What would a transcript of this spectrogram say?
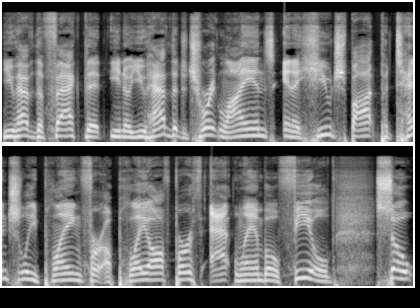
You have the fact that, you know, you have the Detroit Lions in a huge spot, potentially playing for a playoff berth at Lambeau Field. So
